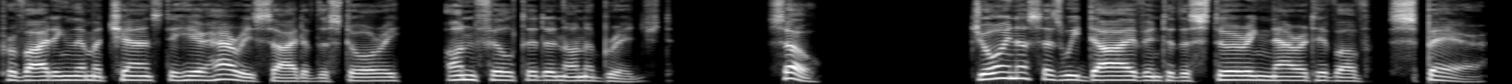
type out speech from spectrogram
providing them a chance to hear Harry's side of the story, unfiltered and unabridged. So, join us as we dive into the stirring narrative of Spare,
